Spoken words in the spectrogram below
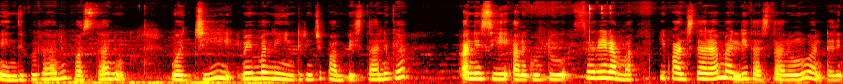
ఎందుకు రాను వస్తాను. వచ్చి మిమ్మల్ని ఇంటి నుంచి పంపిస్తానుగా అనేసి అనుకుంటూ సరేనమ్మా ఈ పంచదార మళ్ళీ తెస్తాను అంటది.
